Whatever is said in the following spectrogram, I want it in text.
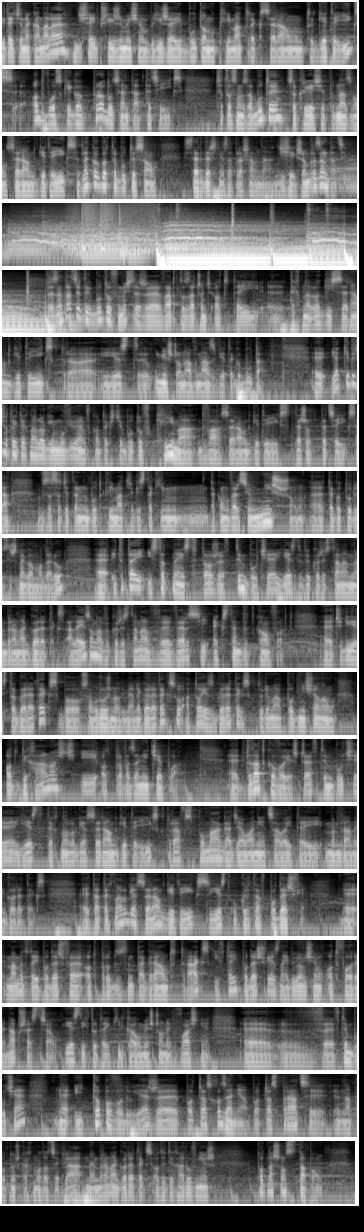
Witajcie na kanale. Dzisiaj przyjrzymy się bliżej butom Climatrek Surround GTX od włoskiego producenta TCX. Co to są za buty? Co kryje się pod nazwą Surround GTX? Dla kogo te buty są? Serdecznie zapraszam na dzisiejszą prezentację. Prezentację tych butów myślę, że warto zacząć od tej e, technologii Surround GTX, która jest e, umieszczona w nazwie tego buta. E, Ja kiedyś o tej technologii mówiłem w kontekście butów Klima 2 Surround GTX, też od TCX-a. W zasadzie ten but Climatrek jest takim, taką wersją niższą tego turystycznego modelu. I tutaj istotne jest to, że w tym bucie jest wykorzystana membrana Gore-Tex, ale jest ona wykorzystana w wersji Extended Comfort, czyli jest to Gore-Tex, bo są różne odmiany A to jest Gore-Tex, który ma podniesioną oddychalność i odprowadzanie ciepła. E, Dodatkowo jeszcze w tym bucie jest technologia Surround GTX, która wspomaga działanie całej tej membrany Gore-Tex. E, Ta technologia Surround GTX jest ukryta w podeszwie. E, Mamy tutaj podeszwę od producenta Ground Tracks i w tej podeszwie znajdują się otwory na przestrzał. Jest ich tutaj kilka umieszczonych właśnie e, w, w tym bucie e, i to powoduje, że podczas chodzenia, podczas pracy na podnóżkach motocykla membrana Gore-Tex oddycha również pod naszą stopą.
